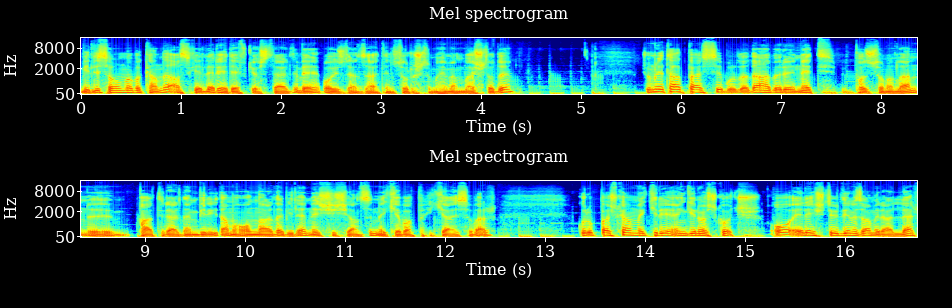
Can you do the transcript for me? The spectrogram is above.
Milli Savunma Bakanlığı askerleri hedef gösterdi ve o yüzden zaten soruşturma hemen başladı. Cumhuriyet Halk Partisi burada daha böyle net pozisyon olan e, partilerden biriydi ama onlarda bile ne şiş yansın ne kebap hikayesi var. Grup Başkan Vekili Engin Özkoç, o eleştirdiğiniz amiraller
